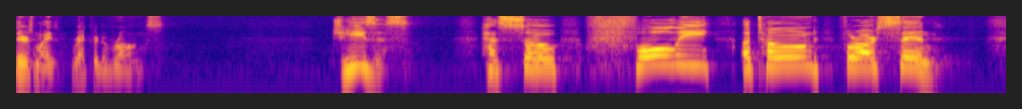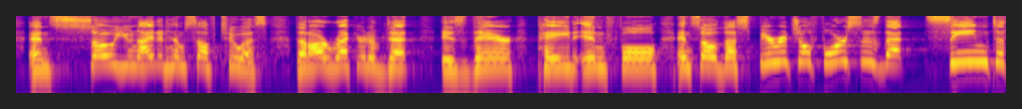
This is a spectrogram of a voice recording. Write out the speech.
There's my record of wrongs. Jesus has so fully atoned for our sin and so united himself to us that our record of debt is there, paid in full. And so the spiritual forces that seem to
